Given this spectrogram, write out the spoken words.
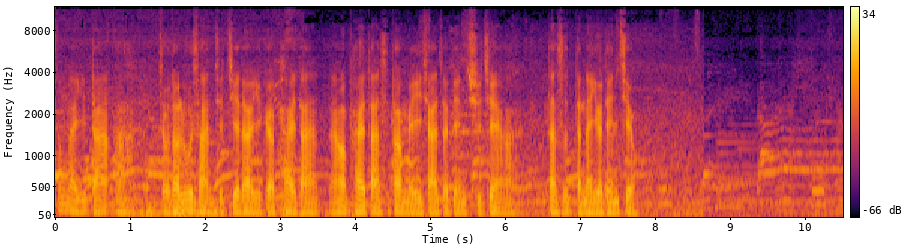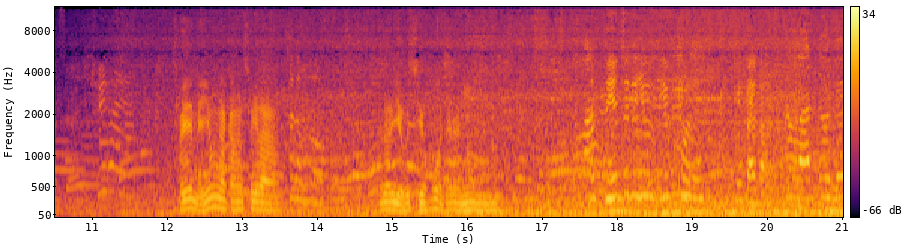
送了一单啊，走到路上就接到一个派单，然后派单是到梅家这边取件啊，但是等了有点久。催他呀？催没用啊，刚刚催了。他怎么说？有个缺货在这弄。那直接这个又又破了，又白搞。我都在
